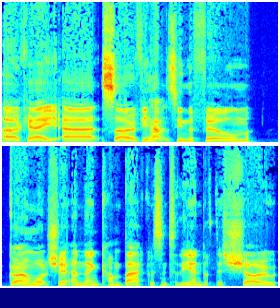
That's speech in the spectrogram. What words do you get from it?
Okay, uh, so if you haven't seen the film, go and watch it and then come back, listen to the end of this show.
